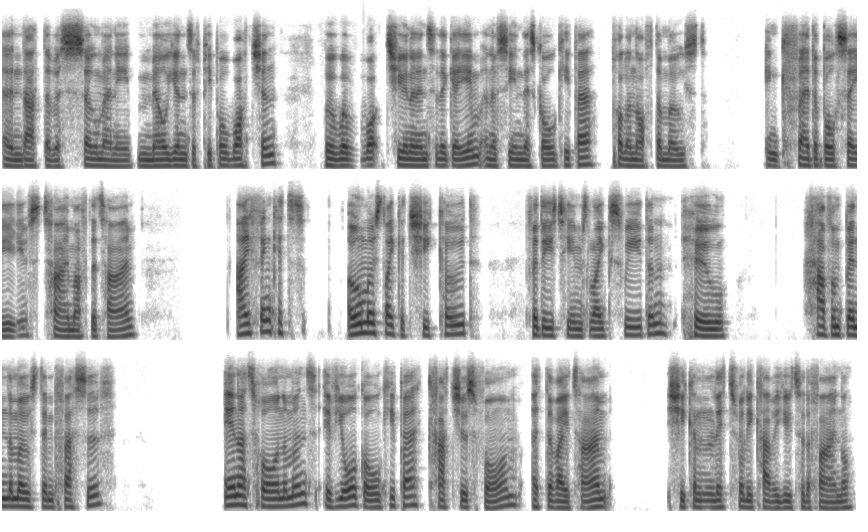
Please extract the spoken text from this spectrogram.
and that there were so many millions of people watching who were what, tuning into the game and have seen this goalkeeper pulling off the most incredible saves time after time. I think it's almost like a cheat code for these teams like Sweden who haven't been the most impressive. In a tournament, if your goalkeeper catches form at the right time, she can literally carry you to the final.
